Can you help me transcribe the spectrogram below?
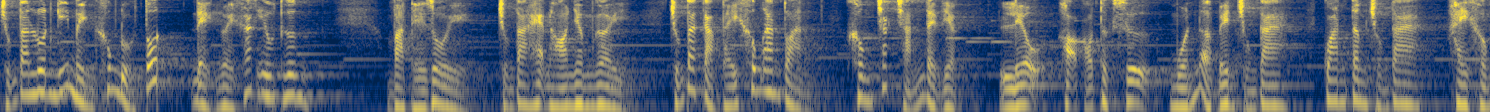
chúng ta luôn nghĩ mình không đủ tốt để người khác yêu thương. Và thế rồi, chúng ta hẹn hò nhầm người. Chúng ta cảm thấy không an toàn, không chắc chắn về việc liệu họ có thực sự muốn ở bên chúng ta, quan tâm chúng ta hay không?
